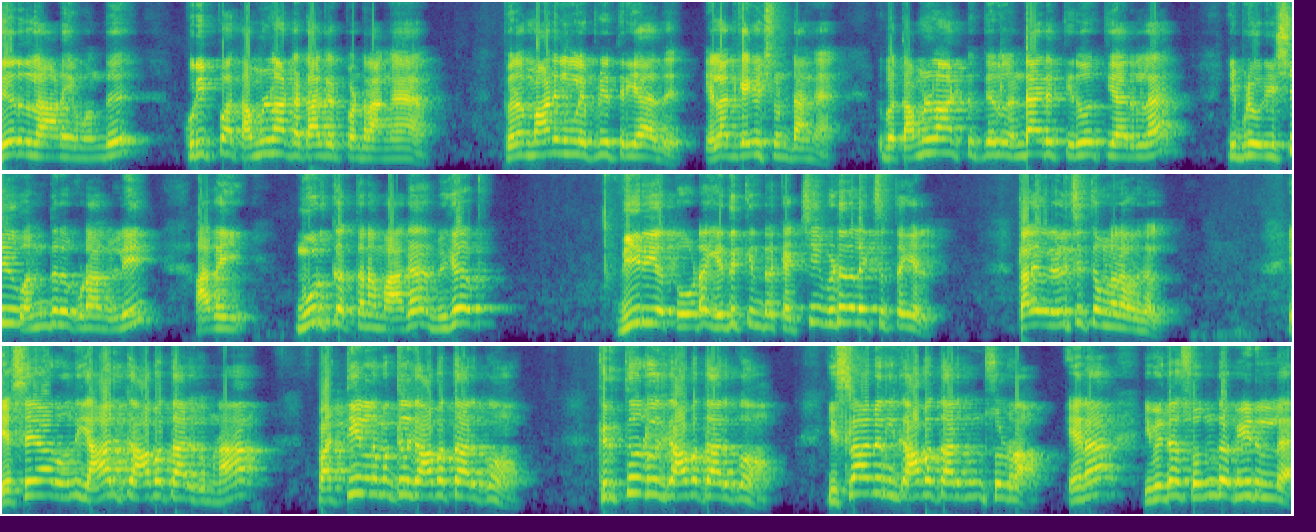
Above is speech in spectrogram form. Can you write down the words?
தேர்தல் ஆணையம் வந்து குறிப்பா தமிழ்நாட்டை டார்கெட் பண்றாங்க. பிற மாநிலங்கள் எப்படியும் தெரியாது. எல்லாத்தையும் கை வச்சு வந்துட்டாங்க. இப்ப தமிழ்நாட்டு தேர்தல் ரெண்டாயிரத்தி இருபத்தி ஆறுல இப்படி ஒரு இஷ்யூ வந்துடக்கூடாதுன்னு சொல்லி அதை மூர்க்கத்தனமாக மிக வீரியத்தோட எதிர்க்கின்ற கட்சி விடுதலை சிறுத்தைகள் தலைவர் எழுச்சித்தமிழர் அவர்கள். எஸ்ஐஆர் வந்து யாருக்கு ஆபத்தா இருக்கும்னா பட்டியலின மக்களுக்கு ஆபத்தா இருக்கும். கிறிஸ்தவர்களுக்கு ஆபத்தா இருக்கும். இஸ்லாமியர்களுக்கு ஆபத்தா இருக்கும்னு சொல்றான். ஏன்னா இவன் தான் சொந்த வீடு இல்லை.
